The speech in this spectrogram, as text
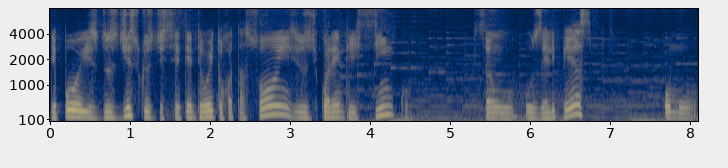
depois dos discos de 78 rotações e os de 45, que são os LPs, como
